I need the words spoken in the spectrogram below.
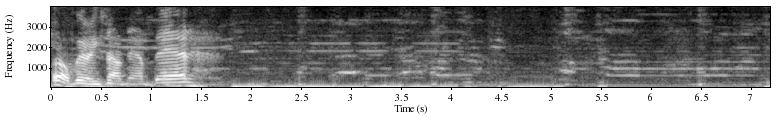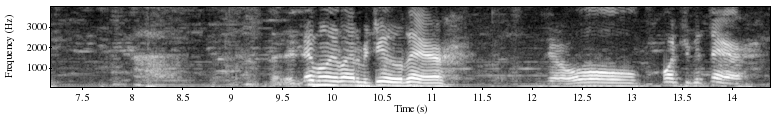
Well, bearing's not that bad. But there's definitely a lot of material there. Got a whole bunch of it there.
